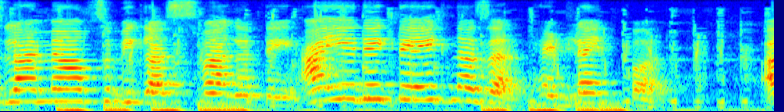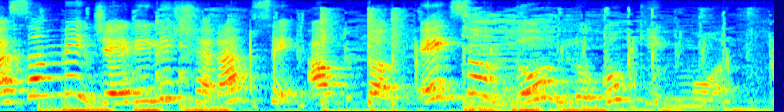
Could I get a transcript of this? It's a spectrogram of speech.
नमस्कार मैं आप सभी का स्वागत है। आइए देखते हैं एक नज़र हेडलाइन पर। असम में जहरीली शराब से अब तक 102 लोगों की मौत।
